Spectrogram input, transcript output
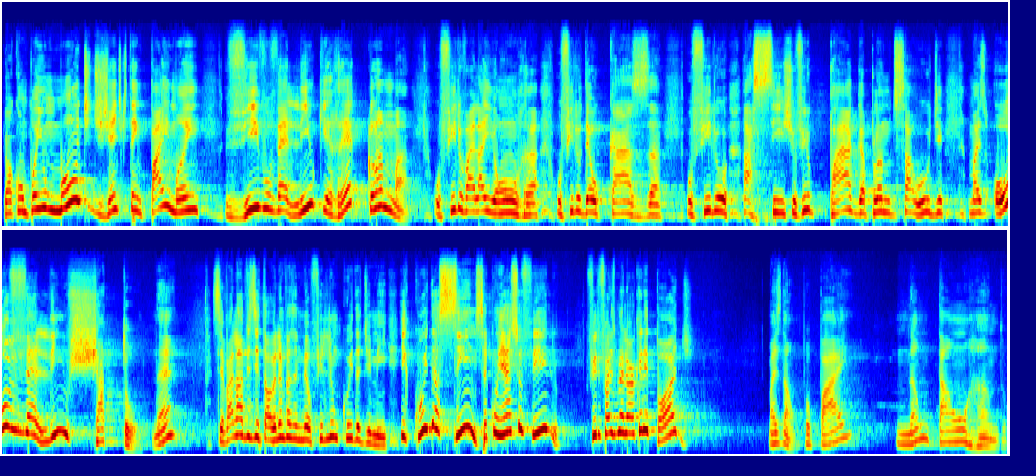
Eu acompanho um monte de gente que tem pai e mãe vivo, velhinho, que reclama. O filho vai lá e honra, o filho deu casa, o filho assiste, o filho paga plano de saúde, mas o velhinho chato, né? Você vai lá visitar o velhinho e fala assim, meu filho não cuida de mim. E cuida sim, você conhece o filho. O filho faz o melhor que ele pode. Mas não, para o pai não está honrando.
